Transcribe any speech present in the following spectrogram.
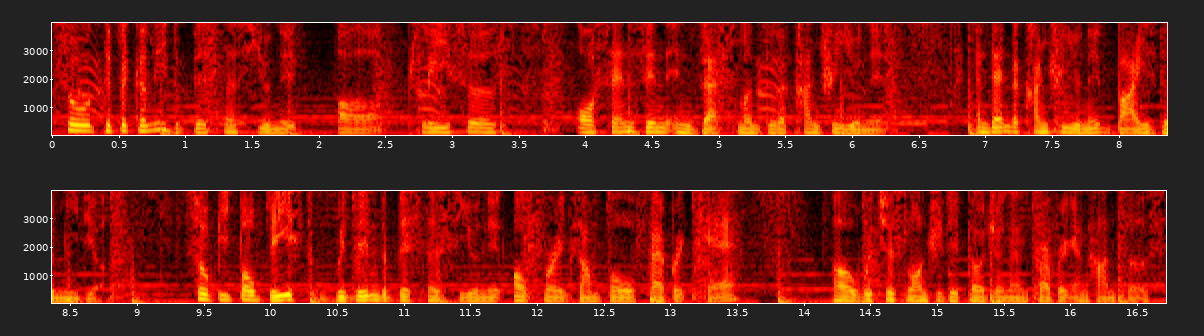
So typically, the business unit uh, places or sends in investment to the country unit, and then the country unit buys the media. So people based within the business unit of, for example, fabric care, uh, which is laundry detergent and fabric enhancers,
